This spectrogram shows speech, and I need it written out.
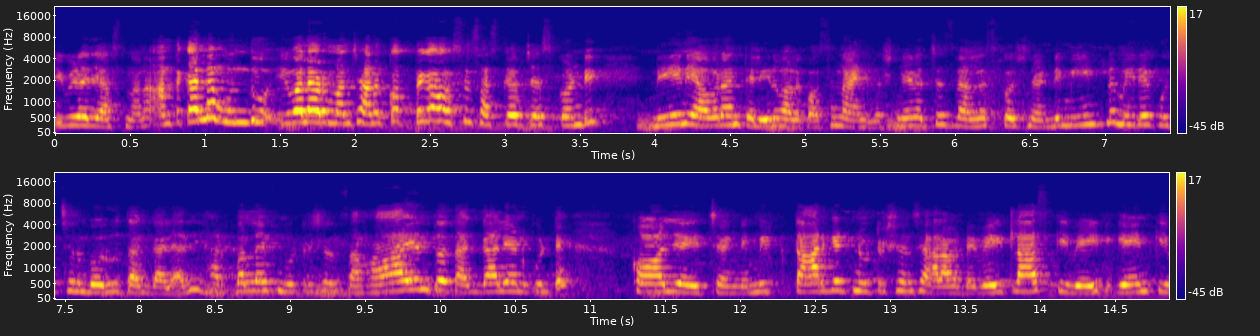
ఈ వీడియో చేస్తున్నాను. అంతకన్నా ముందు ఇవాళ మన ఛానల్ కొత్తగా వస్తే సబ్స్క్రైబ్ చేసుకోండి. నేను ఎవరని తెలియని వాళ్ళ కోసం నా ఇన్వెస్ట్ నేను వచ్చేసి వెల్నెస్ కోచ్ అండి. మీ ఇంట్లో మీరే కూర్చొని బరువు తగ్గాలి. అది హెర్బల్ లైఫ్ న్యూట్రిషన్ సహాయంతో తగ్గాలి అనుకుంటే కాల్ చేయొచ్చండి మీకు టార్గెట్ న్యూట్రిషన్ చాలా ఉంటాయి. వెయిట్ లాస్కి వెయిట్ గెయిన్కి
